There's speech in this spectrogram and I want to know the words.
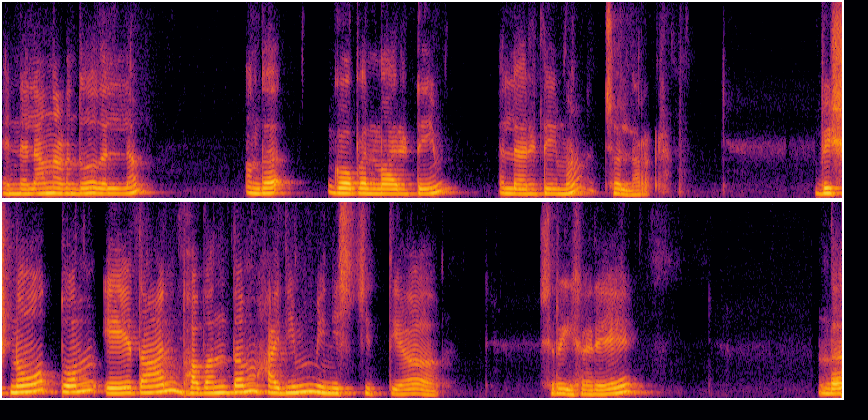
എന്നെല്ലാം നടന്നു അതെല്ലാം അന്ത ഗോപന്മാരുടെയും എല്ലാവരുടെയും ചൊല്ലറ. വിഷ്ണോ ത്വം ഏതാൻ ഭവന്തം ഹരിം വിനിശ്ചിത്യ. ശ്രീഹരേ എന്താ?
